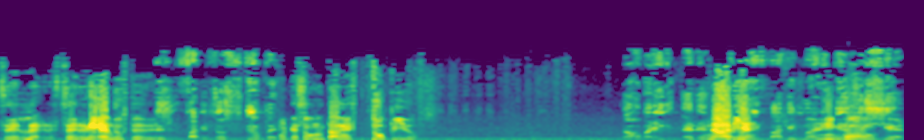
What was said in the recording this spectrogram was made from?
Se, le- se ríen de ustedes you're fucking so stupid. porque son tan estúpidos. Nobody, Nadie, fucking money ningún, shit.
